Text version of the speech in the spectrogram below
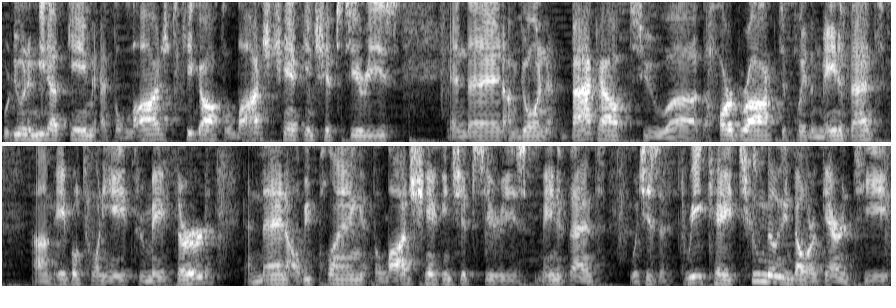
we're doing a meetup game at the Lodge to kick off the Lodge Championship Series. And then I'm going back out to uh, the Hard Rock to play the main event um, April 28th through May 3rd. And then I'll be playing the Lodge Championship Series main event, which is a 3K, $2 million guarantee.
